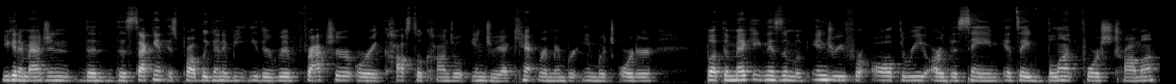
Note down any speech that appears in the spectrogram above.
You can imagine the, the second is probably going to be either rib fracture or a costochondral injury. I can't remember in which order, but the mechanism of injury for all three are the same. It's a blunt force trauma.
